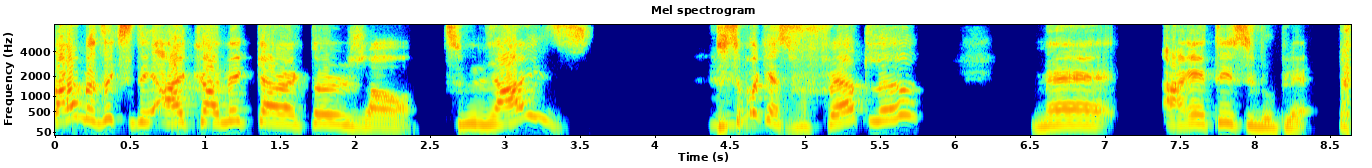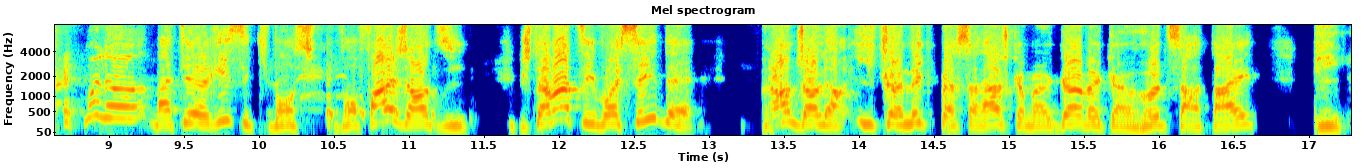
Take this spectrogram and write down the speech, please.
Ça me dire que c'est des iconic characters, genre. Tu me niaises? Je sais pas qu'est-ce que vous faites, là, mais arrêtez, s'il vous plaît. Moi, là, ma théorie, c'est qu'ils vont, vont faire genre du. Justement, tu sais, ils vont essayer de prendre genre leur iconique personnage comme un gars avec un hood sur la tête, puis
